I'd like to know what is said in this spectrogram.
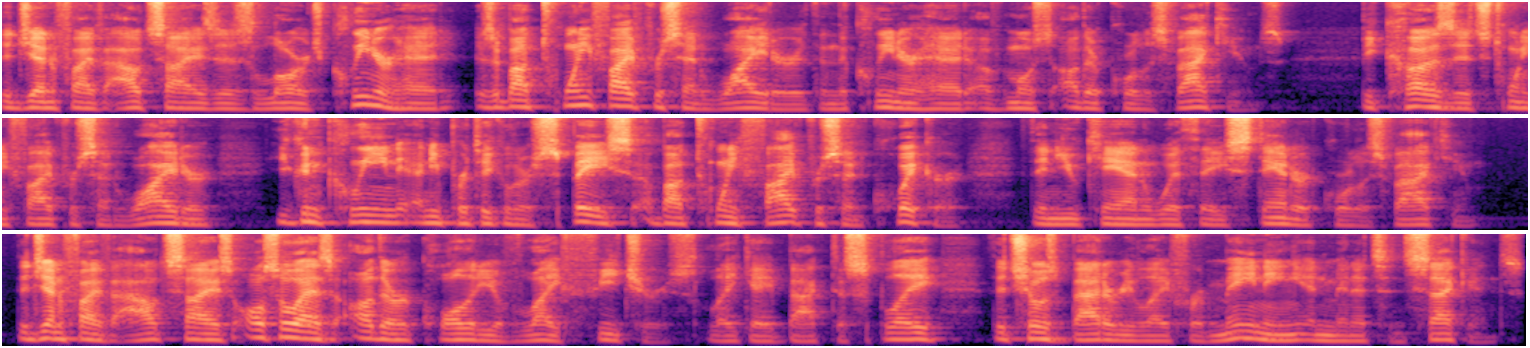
The Gen 5 outsize's large cleaner head is about 25% wider than the cleaner head of most other cordless vacuums. Because it's 25% wider, you can clean any particular space about 25% quicker than you can with a standard cordless vacuum. The Gen 5 outsize also has other quality of life features, like a back display that shows battery life remaining in minutes and seconds,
